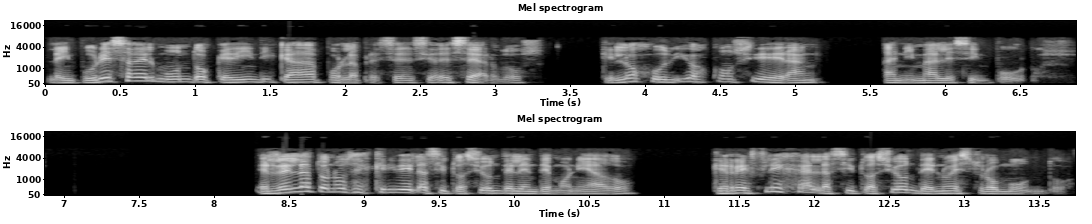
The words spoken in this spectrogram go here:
La impureza del mundo queda indicada por la presencia de cerdos, que los judíos consideran animales impuros. El relato nos describe la situación del endemoniado, que refleja la situación de nuestro mundo,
